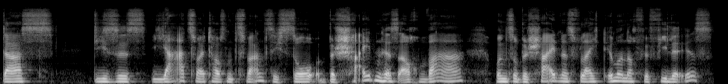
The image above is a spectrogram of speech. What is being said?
dass dieses Jahr 2020, so bescheiden es auch war und so bescheiden es vielleicht immer noch für viele ist,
